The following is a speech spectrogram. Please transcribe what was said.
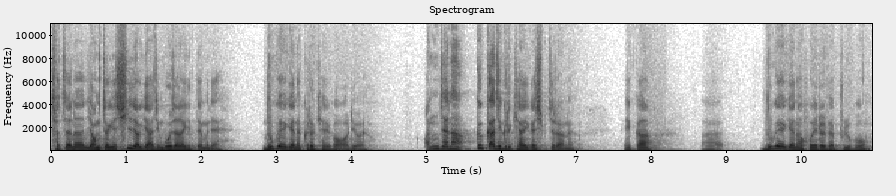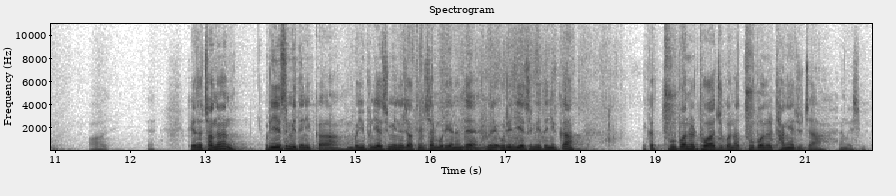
첫째는 영적인 실력이 아직 모자라기 때문에 누구에게나 그렇게 하기가 어려워요. 언제나 끝까지 그렇게 하기가 쉽지 않아요. 그러니까 어, 누구에게나 호의를 베풀고 어, 네. 그래서 저는 우리 예수 믿으니까 뭐 이분 예수 믿는지 어떤지 잘 모르겠는데 우리, 우리는 예수 믿으니까 그러니까 두 번을 도와주거나 두 번을 당해주자 하는 것입니다.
